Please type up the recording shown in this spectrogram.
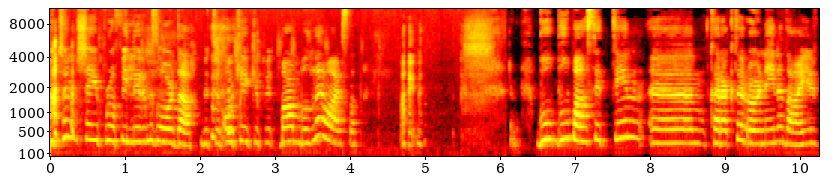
Bütün şey profillerimiz orada. Bütün OkCupid, Bumble ne varsa. Aynen. Bu bu bahsettiğin e, karakter örneğine dair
